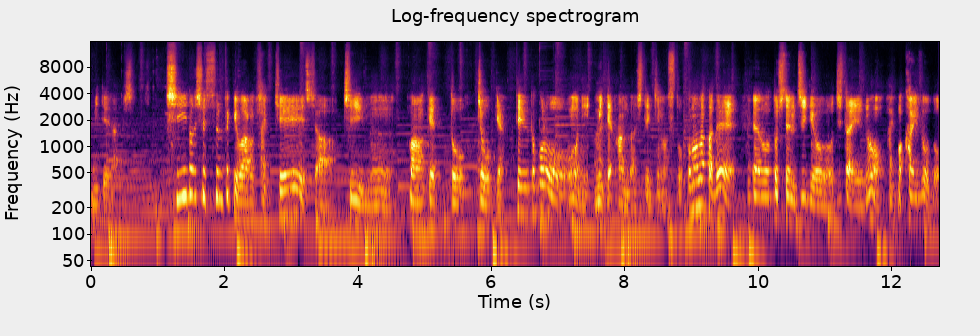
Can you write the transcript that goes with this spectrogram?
見てらっしゃるんですか？シードで出資するときは、あの、経営者、チーム、マーケット、条件っていうところを主に見て判断していきますと。この中でやろうとしている事業自体の、まあ、解像度、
